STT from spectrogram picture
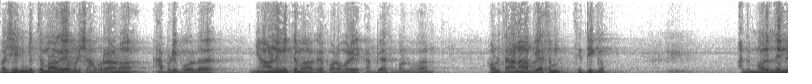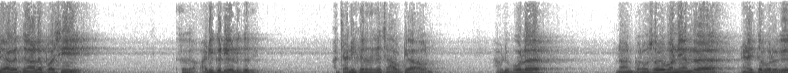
பசி நிமித்தமாக எப்படி சாப்பிட்றானோ அப்படி போல் ஞான நிமித்தமாக பலமுறை அபியாசம் பண்ணுவான். அவனுக்கு தானாக அபியாசம் சித்திக்கும். அந்த மருந்தின் வேகத்தினால பசி அடிக்கடி எடுக்குது. அது தணிக்கிறதுக்கு சாப்பிட்டே ஆகணும். அப்படி போல் நான் பிரம்மஸ்வரூபன் என்ற நினைத்த பிறகு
